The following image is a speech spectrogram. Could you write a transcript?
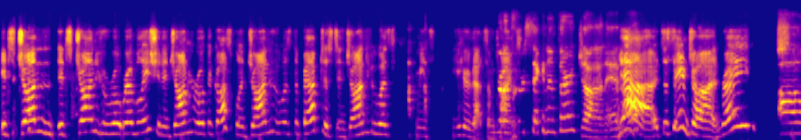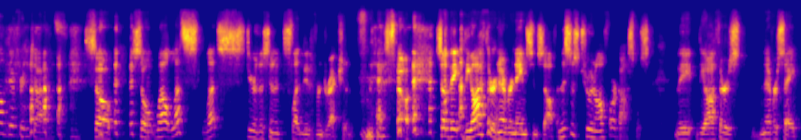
It's John. It's John who wrote Revelation, and John who wrote the Gospel, and John who was the Baptist, and John who was. I mean, you hear that Wrote sometimes. first second and third john and all, Yeah, it's the same John, right? all different jobs. So, so well, let's let's steer this in a slightly different direction. so, so the the author never names himself, and this is true in all four gospels. The the authors never say,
